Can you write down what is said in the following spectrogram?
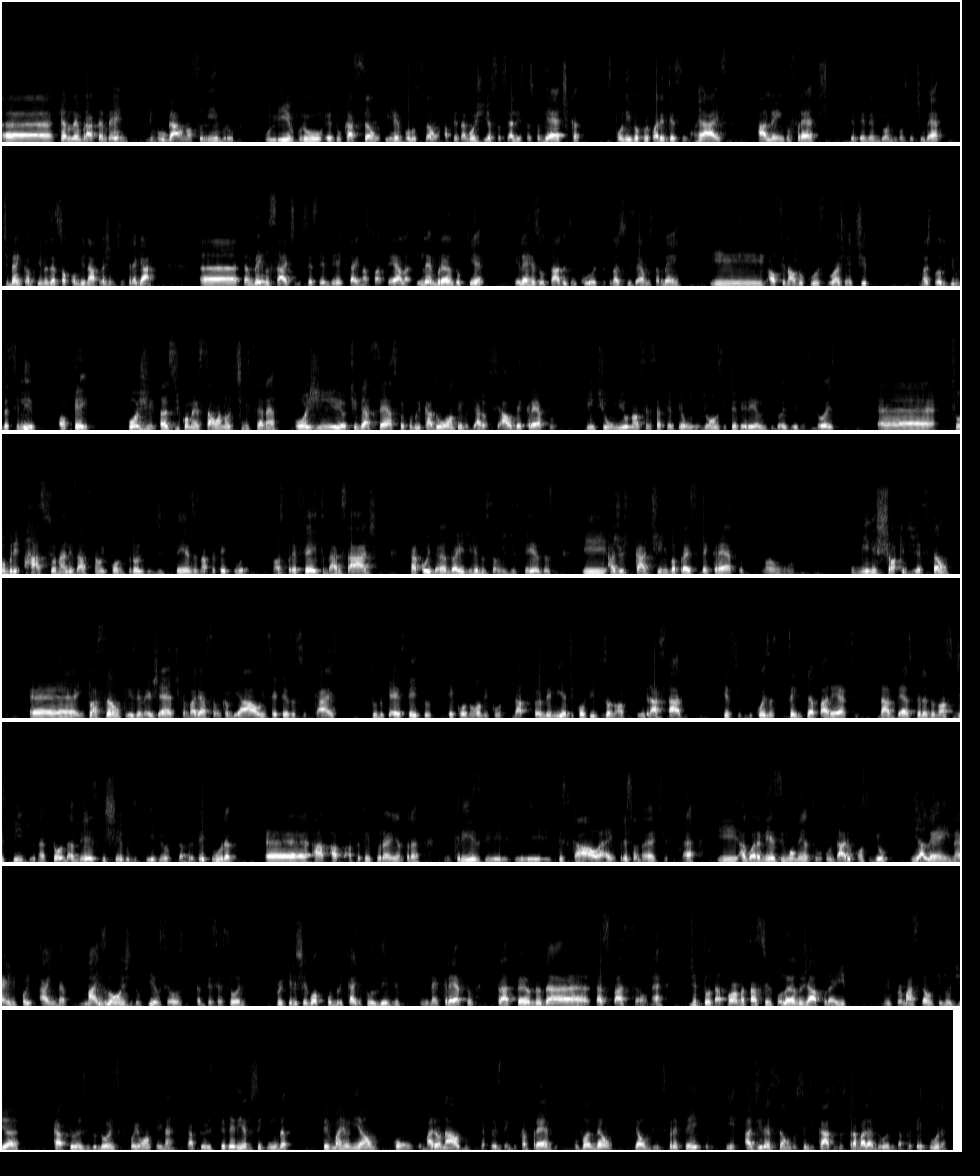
Uh, quero lembrar também, divulgar o nosso livro, o livro Educação e Revolução, a Pedagogia Socialista Soviética, disponível por R$ 45,00, além do frete, dependendo de onde você estiver. Se estiver em Campinas, é só combinar para a gente entregar. Uh, também no site do CCV, que está aí na sua tela, e lembrando que ele é resultado de um curso que nós fizemos também, e ao final do curso a gente, nós produzimos esse livro, ok? Hoje, antes de começar, uma notícia, né? Hoje eu tive acesso, foi publicado ontem no Diário Oficial, o decreto 21.971, de 11 de fevereiro de 2022, é, sobre racionalização e controle de despesas na prefeitura. Nosso prefeito, Dário Saad, está cuidando aí de redução de despesas e a justificativa para esse decreto, um, um, mini choque de gestão, é inflação, crise energética, variação cambial, incertezas fiscais, tudo que é efeito econômico da pandemia de Covid-19. Engraçado que esse tipo de coisa sempre aparece na véspera do nosso dissídio. Né? Toda vez que chega o dissídio da prefeitura, é, a, a, a, prefeitura entra em crise e fiscal, é impressionante, né? E agora, nesse momento, o Dário conseguiu ir além, né? Ele foi ainda mais longe do que os seus antecessores, porque ele chegou a publicar, inclusive, um decreto tratando da, da situação, né? De toda forma, está circulando já por aí uma informação que no dia 14 do 2, que foi ontem, né? 14 de fevereiro, segunda, teve uma reunião com o Maronaldo, que é presidente do Camprev, o Vandão, que é o vice-prefeito, e a direção do Sindicato dos Trabalhadores da Prefeitura.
